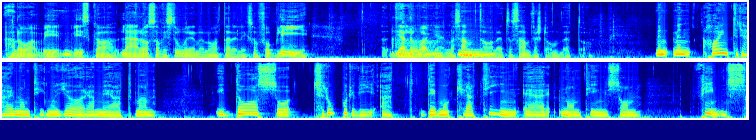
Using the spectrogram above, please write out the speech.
hallå, vi, vi ska lära oss av historien och låta det liksom få bli dialogen och samtalet och samförståndet. Och. Men, men har inte det här någonting att göra med att man idag så tror vi att demokratin är någonting som finns.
